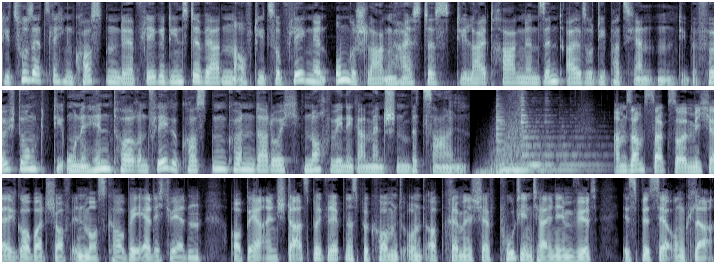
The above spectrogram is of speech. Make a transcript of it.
die zusätzlichen Kosten der Pflegedienste werden auf die zu Pflegenden umgeschlagen, heißt es. Die Leidtragenden sind also die Patienten. Die Befürchtung, die ohnehin teuren Pflegekosten können dadurch noch weniger Menschen bezahlen. Am Samstag soll Michael Gorbatschow in Moskau beerdigt werden. Ob er ein Staatsbegräbnis bekommt und ob Kreml-Chef Putin teilnehmen wird, ist bisher unklar.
